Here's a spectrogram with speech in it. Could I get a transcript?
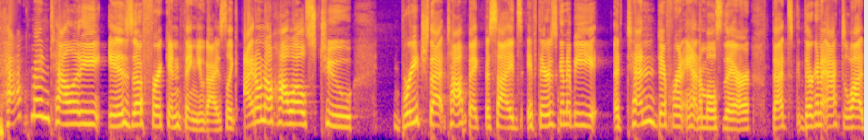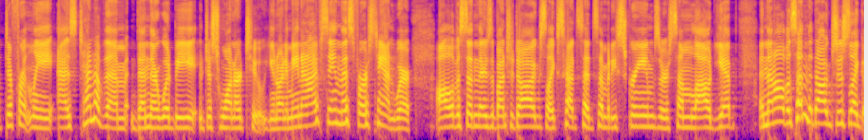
Pack mentality is a freaking thing, you guys. Like, I don't know how else to breach that topic besides if there's going to be Uh, 10 different animals there that's they're going to act a lot differently as 10 of them than there would be just one or two you know what i mean and i've seen this firsthand where all of a sudden there's a bunch of dogs like scott said somebody screams or some loud yip and then all of a sudden the dog's just like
